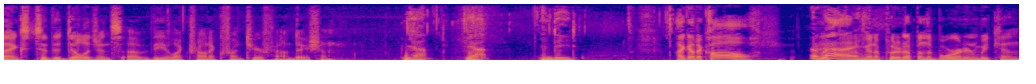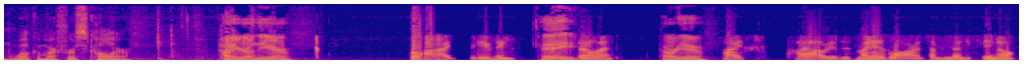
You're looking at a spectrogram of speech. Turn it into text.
thanks to the diligence of the Electronic Frontier Foundation. Yeah, yeah, indeed. I got a call. All right. I'm going to put it up on the board and we can welcome our first caller. Hi, you're on the air. Oh, hi. Good evening. Hey. Gentlemen. How are you? Hi. Hi, how are you? This, my name is Lawrence. I'm in Mendocino.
